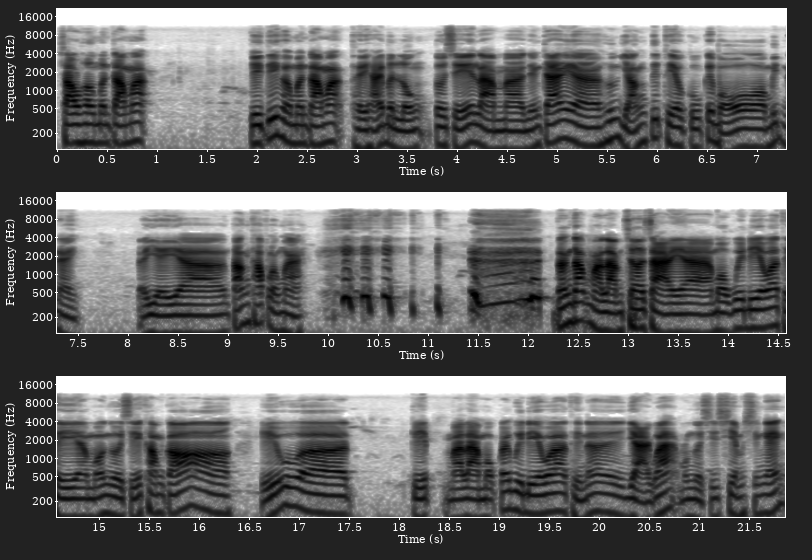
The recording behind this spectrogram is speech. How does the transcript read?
sâu hơn bên trong á, chi tiết hơn bên trong á, thì hãy bình luận. Tôi sẽ làm những cái hướng dẫn tiếp theo của cái bộ mic này tại vì uh, tấn thóc luôn mà. Tấn tóc mà làm sơ sài à, một video á, thì mọi người sẽ không có ờ, hiểu uh, kịp. Mà làm một cái video á, thì nó dài quá mọi người sẽ xem sẽ ngán.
